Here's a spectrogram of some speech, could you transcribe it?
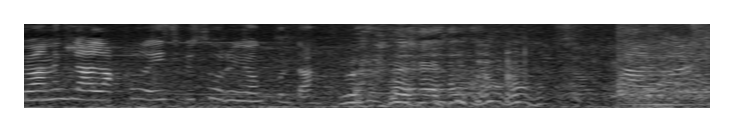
Güvenlikle alakalı hiçbir sorun yok burada.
